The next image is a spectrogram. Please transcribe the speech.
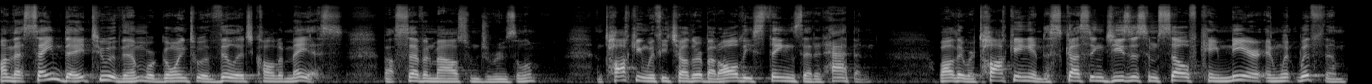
on that same day, two of them were going to a village called Emmaus, about seven miles from Jerusalem, and talking with each other about all these things that had happened. While they were talking and discussing, Jesus himself came near and went with them,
